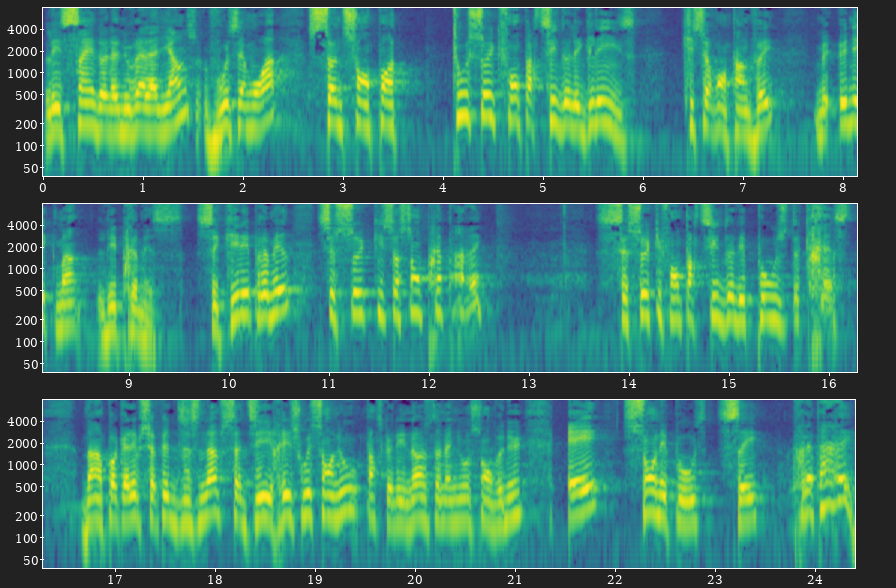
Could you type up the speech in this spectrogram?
Les saints de la nouvelle alliance, vous et moi, ce ne sont pas tous ceux qui font partie de l'Église qui seront enlevés, mais uniquement les prémices. C'est qui les prémices? C'est ceux qui se sont préparés c'est ceux qui font partie de l'épouse de Christ. Dans Apocalypse chapitre 19, ça dit, réjouissons-nous parce que les noces de l'agneau sont venues et son épouse s'est préparée.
